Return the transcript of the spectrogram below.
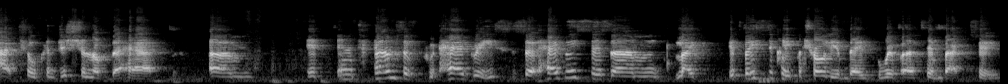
actual condition of the hair, um, it, in terms of hair grease, so hair grease is um, like it's basically petroleum they reverting back to.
